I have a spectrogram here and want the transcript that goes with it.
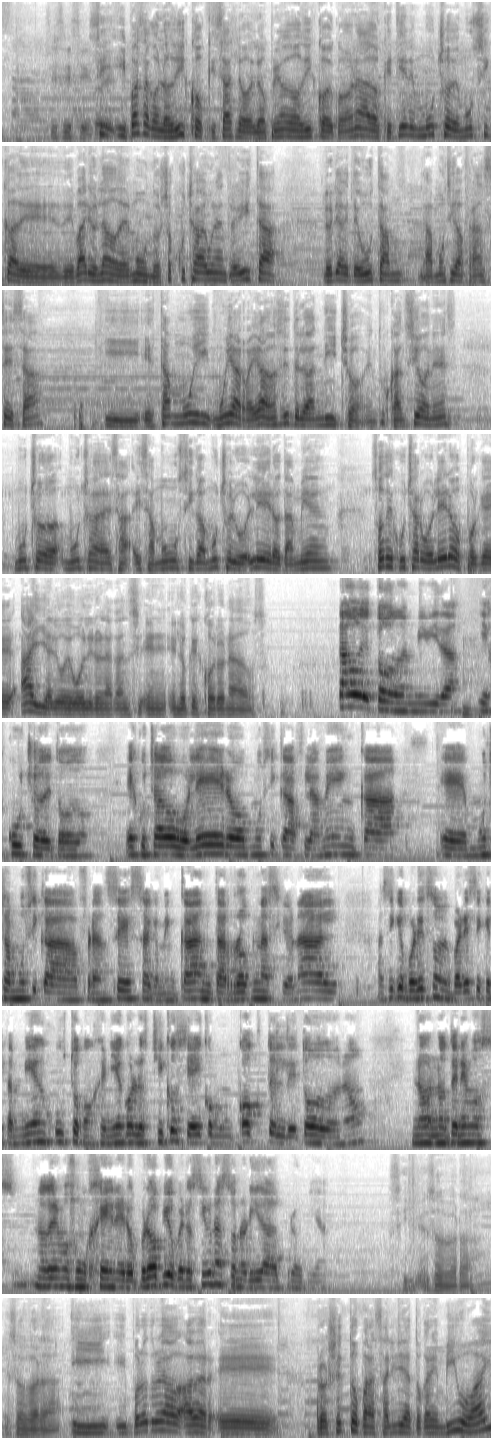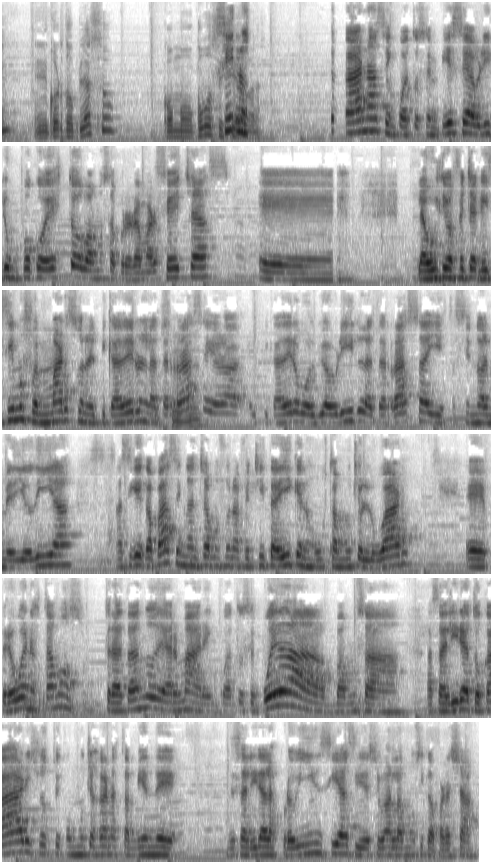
Sí, sí, sí, sí, y pasa con los discos, quizás los, primeros dos discos de Coronados, que tienen mucho de música de, de varios lados del mundo. Yo escuchaba alguna entrevista Gloria, que te gusta la música francesa y está muy, muy arraigada, no sé si te lo han dicho en tus canciones, mucho, mucha esa, esa música, mucho el bolero también. ¿Sos de escuchar boleros? Porque hay algo de bolero en, la en, en lo que es Coronados. He escuchado de todo en mi vida y escucho de todo. He escuchado bolero, música flamenca, eh, mucha música francesa que me encanta, rock nacional. Así que por eso me parece que también justo congenié con los chicos y hay como un cóctel de todo, ¿no? no, no, tenemos, no tenemos un género propio, pero sí una sonoridad propia. Sí, eso es verdad, eso es verdad. Y, y por otro lado, a ver, eh, ¿proyecto para salir a tocar en vivo hay en el corto plazo? ¿Cómo, cómo se sí, llama? ganas, en cuanto se empiece a abrir un poco esto, vamos a programar fechas. Eh, la última fecha que hicimos fue en marzo en el Picadero, en la terraza, y ahora el Picadero volvió a abrir la terraza y está haciendo al mediodía. Así que capaz enganchamos una fechita ahí que nos gusta mucho el lugar. Eh, pero bueno, estamos tratando de armar. En cuanto se pueda, vamos a, salir a tocar y yo estoy con muchas ganas también de, salir a las provincias y de llevar la música para allá.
